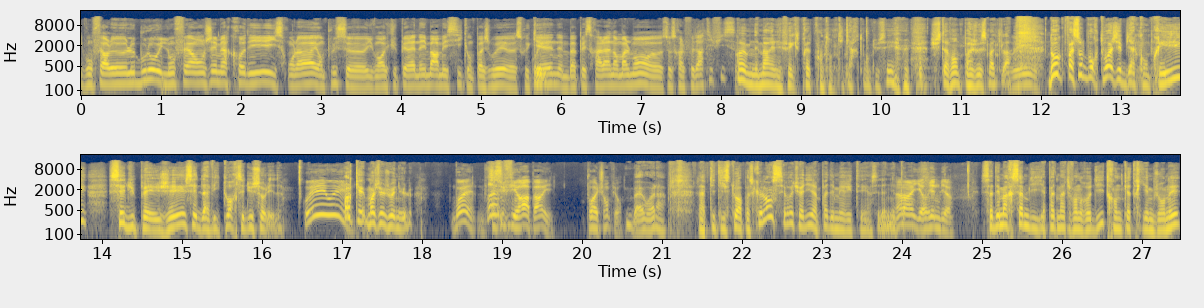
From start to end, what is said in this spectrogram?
Ils vont faire le, le boulot, ils l'ont fait à Angers mercredi, ils seront là et en plus euh, ils vont récupérer Neymar Messi qui n'ont pas joué euh, ce week-end, Mbappé sera là, normalement ce sera le feu d'artifice. Ouais, mais Neymar, il est fait exprès de prendre ton petit carton, tu sais, juste avant de pas jouer ce match-là. Oui, Donc, façon pour toi, j'ai bien compris, c'est du PSG, c'est de la victoire, c'est du solide. oui, oui. Ok, moi je vais jouer nul. Ouais, Ouais. suffira à Paris pour être champion. Ben voilà, la petite histoire. Parce que Lens, c'est vrai, tu as dit, il n'a pas démérité hein, ces derniers temps. Ah, ils reviennent bien. Ça démarre samedi, il n'y a pas de match vendredi, 34e journée.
